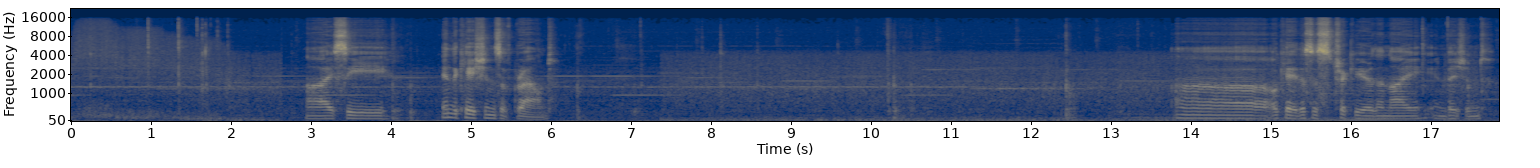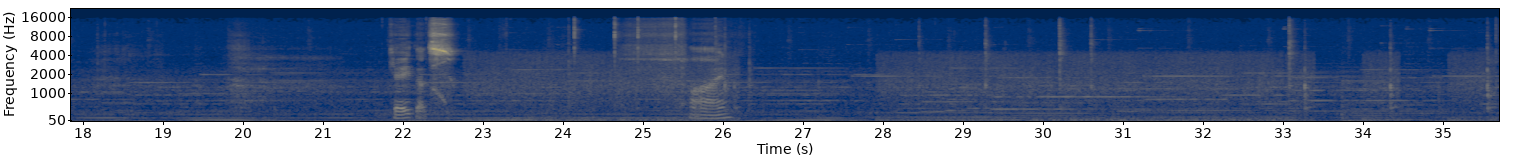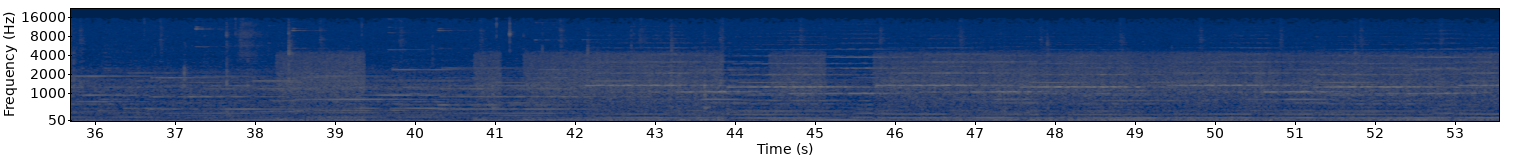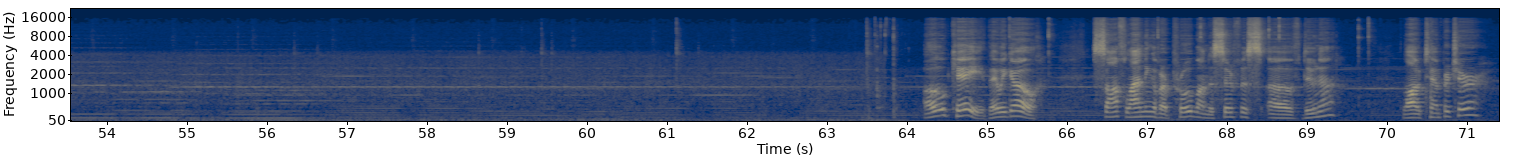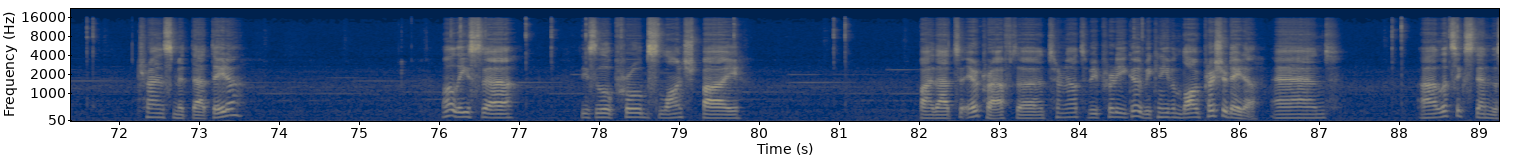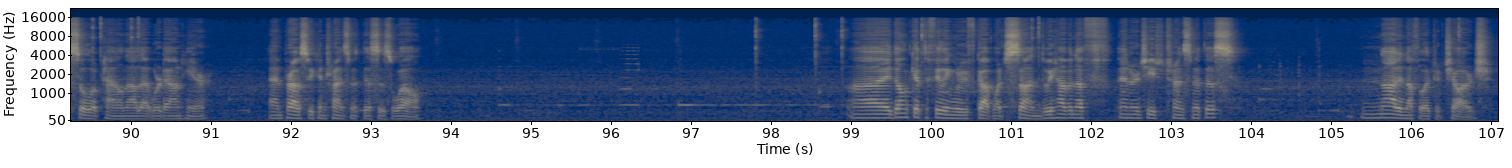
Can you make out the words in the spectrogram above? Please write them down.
I see indications of ground. Uh, okay, this is trickier than I envisioned. Okay, that's fine. Okay, there we go. Soft landing of our probe on the surface of Duna. Log temperature. Transmit that data. Well, these uh, these little probes launched by by that aircraft uh, turn out to be pretty good. We can even log pressure data. And uh, let's extend the solar panel now that we're down here. And perhaps we can transmit this as well. I don't get the feeling we've got much sun. Do we have enough energy to transmit this? Not enough electric charge.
